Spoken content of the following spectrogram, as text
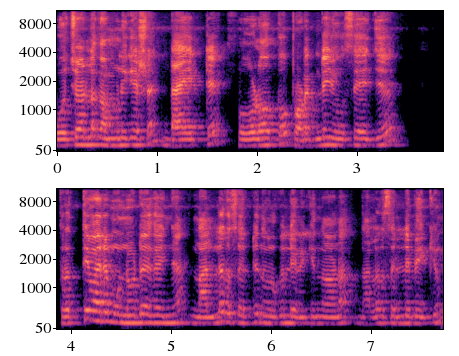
കോച്ചുമായിട്ടുള്ള കമ്മ്യൂണിക്കേഷൻ ഡയറ്റ് ഫോളോ അപ്പ് പ്രൊഡക്റ്റിന്റെ യൂസേജ് കൃത്യമായിട്ട് മുന്നോട്ട് പോയി കഴിഞ്ഞാൽ നല്ല റിസൾട്ട് നിങ്ങൾക്ക് ലഭിക്കുന്നതാണ്. നല്ല റിസൾട്ട് ലഭിക്കും.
